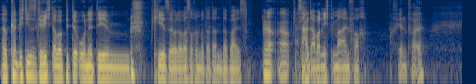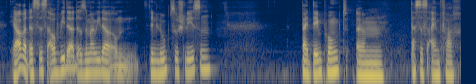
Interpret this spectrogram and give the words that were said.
äh, könnte ich dieses Gericht aber bitte ohne dem Käse oder was auch immer da dann dabei ist. ja, ja. Ist halt aber nicht immer einfach. Auf jeden Fall. Ja, aber das ist auch wieder, das ist immer wieder, um den Loop zu schließen, bei dem Punkt, ähm, dass es einfach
